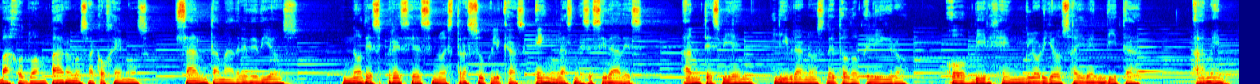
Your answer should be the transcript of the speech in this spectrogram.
Bajo tu amparo nos acogemos, Santa Madre de Dios, no desprecies nuestras súplicas en las necesidades, antes bien líbranos de todo peligro, oh Virgen gloriosa y bendita. Amén.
